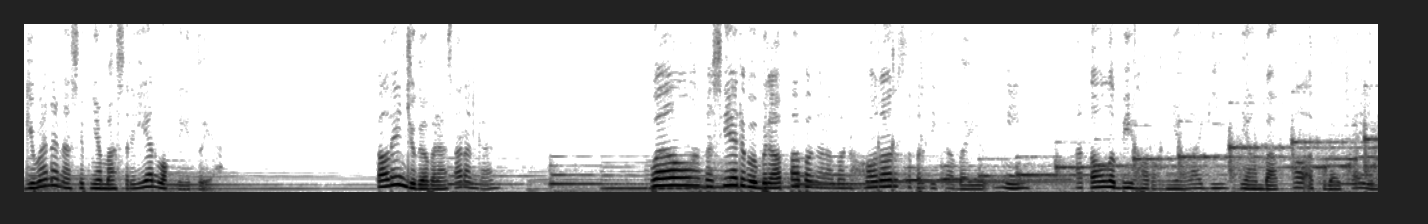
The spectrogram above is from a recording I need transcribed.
gimana nasibnya Mas Rian waktu itu ya? Kalian juga penasaran kan? Well, masih ada beberapa pengalaman horor seperti Kak Bayu ini atau lebih horornya lagi yang bakal aku bacain.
